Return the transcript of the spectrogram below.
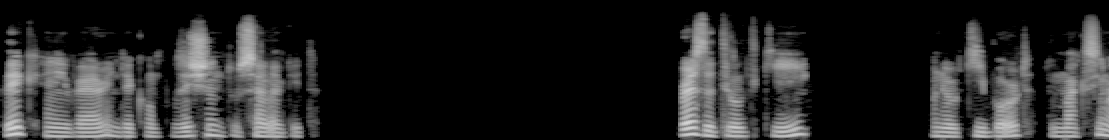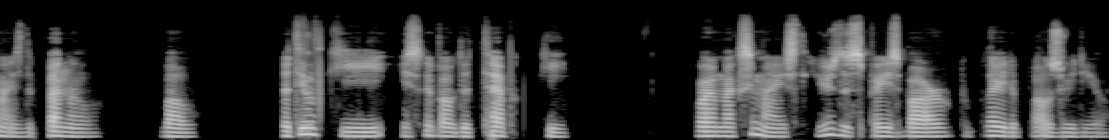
Click anywhere in the composition to select it. Press the tilde key on your keyboard to maximize the panel bow. The tilde key is above the tab key. While maximized, use the spacebar to play the pause video.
